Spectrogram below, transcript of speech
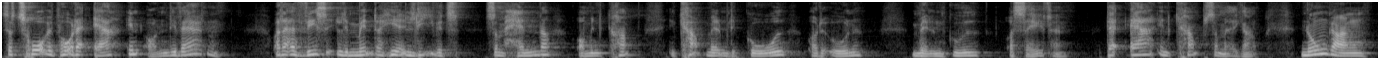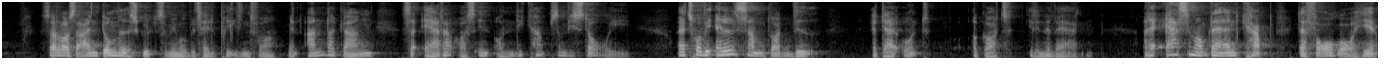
så tror vi på, at der er en åndelig verden. Og der er visse elementer her i livet, som handler om en kamp. En kamp mellem det gode og det onde. Mellem Gud og Satan. Der er en kamp, som er i gang. Nogle gange så er det vores egen dumheds skyld, som vi må betale prisen for. Men andre gange, så er der også en åndelig kamp, som vi står i. Og jeg tror, vi alle sammen godt ved, at der er ondt og godt i denne verden. Og der er som om, der er en kamp, der foregår her.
